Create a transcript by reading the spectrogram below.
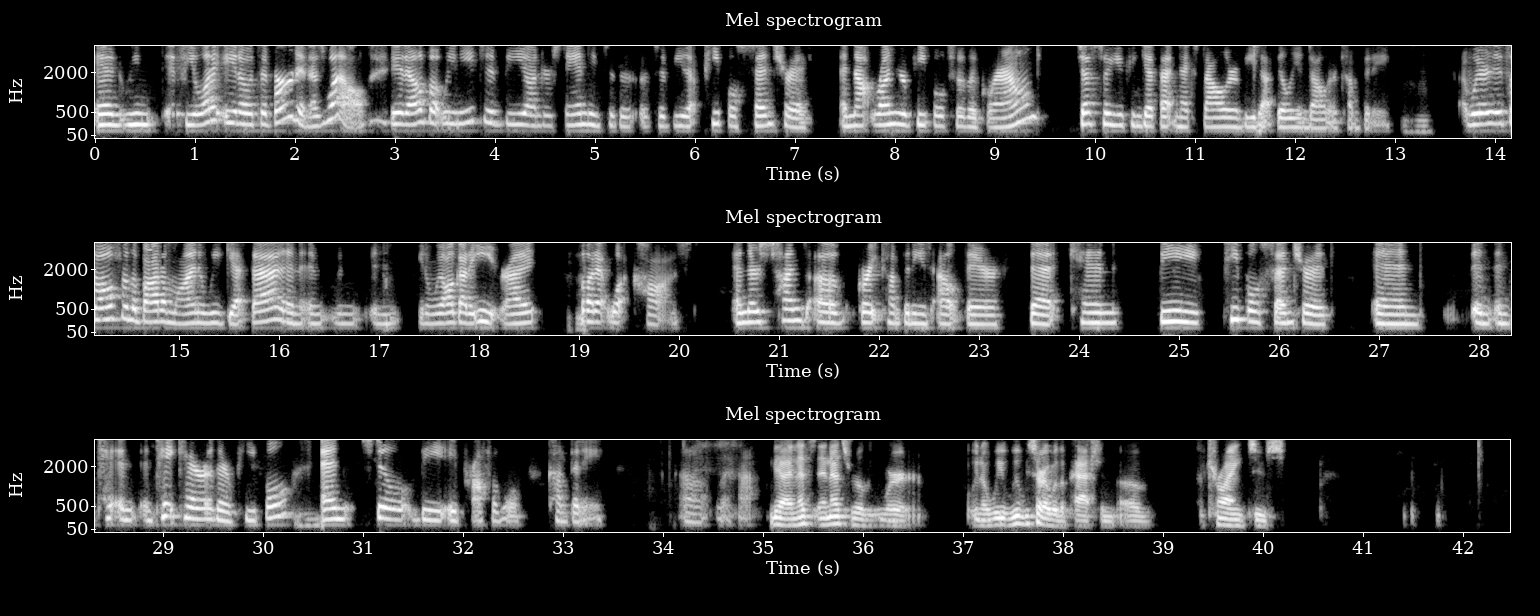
and we if you like you know it's a burden as well you know but we need to be understanding to the to be that people centric and not run your people to the ground just so you can get that next dollar and be that billion dollar company mm-hmm. where it's all for the bottom line and we get that and and, and, and you know we all got to eat right mm-hmm. but at what cost and there's tons of great companies out there that can be people centric and and and, t- and, and take care of their people mm-hmm. and still be a profitable company uh, with that. Yeah, and that's and that's really where you know we we started with a passion of, of trying to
